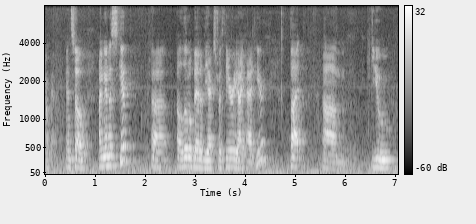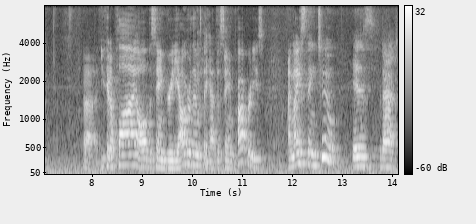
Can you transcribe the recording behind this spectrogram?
Okay. And so I'm going to skip uh, a little bit of the extra theory I had here, but um, you uh, you can apply all the same greedy algorithms. They have the same properties. A nice thing too is that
